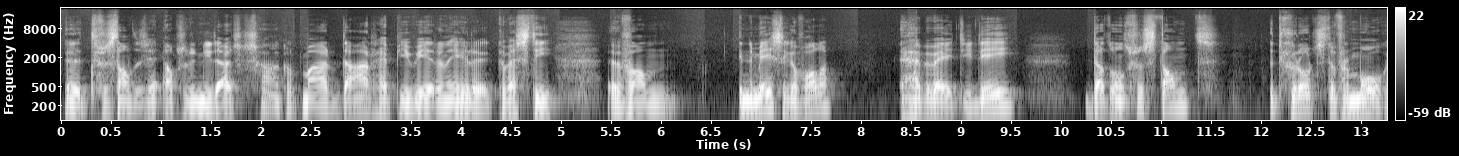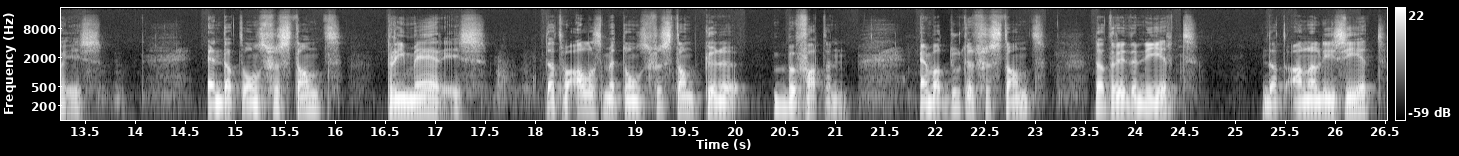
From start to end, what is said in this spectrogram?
Het verstand is absoluut niet uitgeschakeld, maar daar heb je weer een hele kwestie van in de meeste gevallen hebben wij het idee dat ons verstand het grootste vermogen is. En dat ons verstand primair is. Dat we alles met ons verstand kunnen bevatten. En wat doet het verstand? Dat redeneert, dat analyseert,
